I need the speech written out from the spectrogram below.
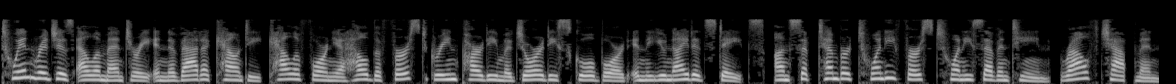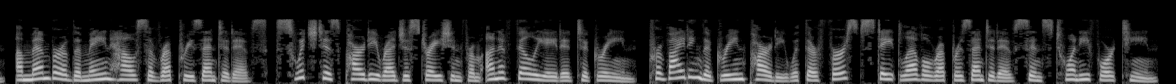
Twin Ridges Elementary in Nevada County, California held the first Green Party majority school board in the United States. On September 21, 2017, Ralph Chapman, a member of the Maine House of Representatives, switched his party registration from unaffiliated to Green, providing the Green Party with their first state-level representative since 2014.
